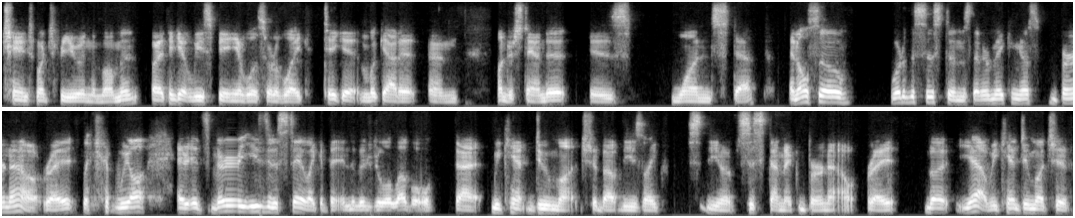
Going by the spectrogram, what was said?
change much for you in the moment but i think at least being able to sort of like take it and look at it and understand it is one step. And also what are the systems that are making us burn out right? Like we all it's very easy to say like at the individual level that we can't do much about these like you know systemic burnout right? But yeah we can't do much if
